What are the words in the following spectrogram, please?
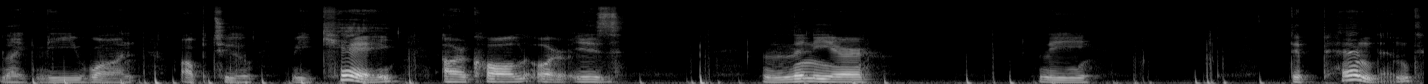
like v1 up to vk are called or is linearly dependent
